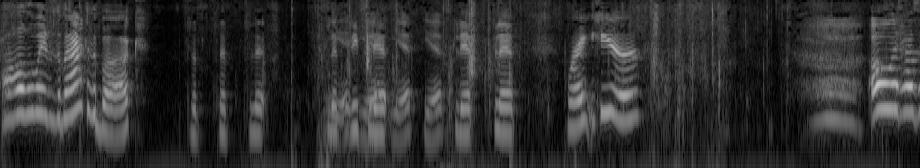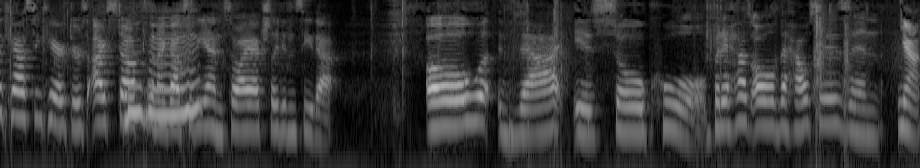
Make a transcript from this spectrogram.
all the way to the back of the book, flip, flip, flip, flippity yep, flip, yep, yep. flip, flip, right here. Oh, it has a cast casting characters. I stopped when I got to the end, so I actually didn't see that. Oh, that is so cool. But it has all the houses and Yeah,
